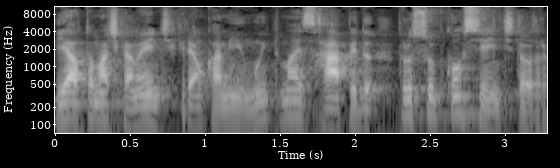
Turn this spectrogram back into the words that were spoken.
e automaticamente criar um caminho muito mais rápido para o subconsciente da outra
